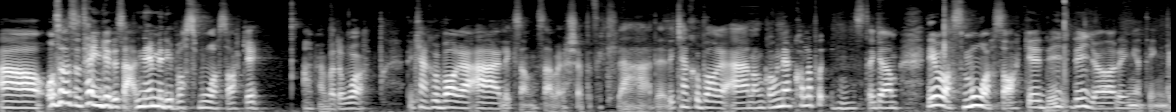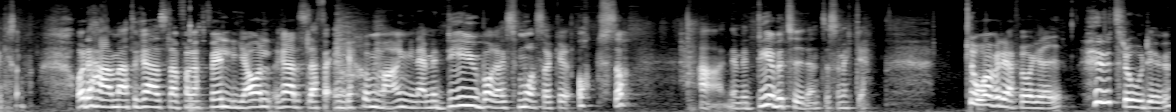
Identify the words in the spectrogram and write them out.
Uh, och sen så tänker du så här, nej men det är bara små saker. Ja, men vadå? Det kanske bara är liksom så vad jag köper för kläder. Det kanske bara är någon gång när jag kollar på Instagram. Det är bara små saker. Det, det gör ingenting. Liksom. Och det här med att rädsla för att välja och rädsla för engagemang. Nej, men det är ju bara småsaker också. Ah, nej, men det betyder inte så mycket. Då vill jag fråga dig, hur tror du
